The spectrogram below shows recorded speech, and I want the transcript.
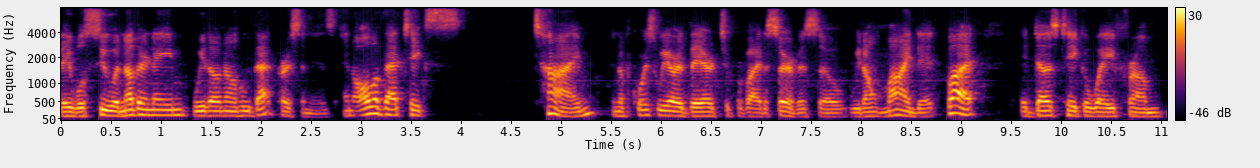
They will sue another name, we don't know who that person is. And all of that takes time. And of course, we are there to provide a service, so we don't mind it. But it does take away from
